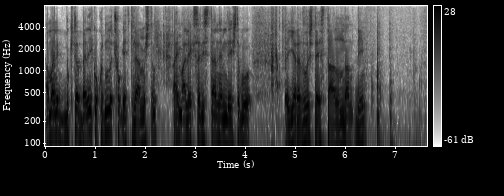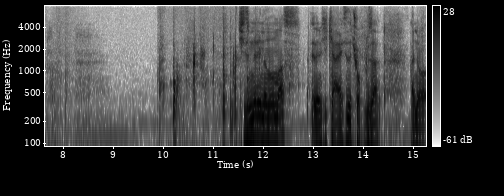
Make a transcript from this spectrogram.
Ama hani bu kitabı ben ilk okuduğumda çok etkilenmiştim. Hem Alex Alice'ten hem de işte bu e, yaratılış destanından diyeyim. Çizimleri inanılmaz. E, hikayesi de çok güzel. Hani o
